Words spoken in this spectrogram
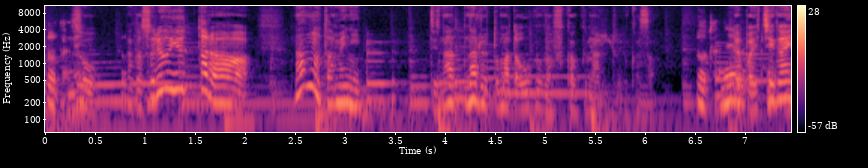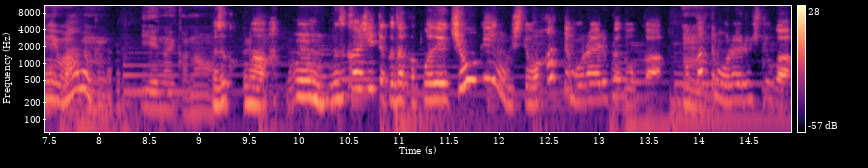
そうだね。そうなんかそれを言ったら何のためにってななるとまた奥が深くなるというかさそうだね。やっぱ一概には、ねうん言えないかな。むずまあ、うん、難しいっていうか、なんかこれ表現をして分かってもらえるかどうか、うん分かってもらえる人が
